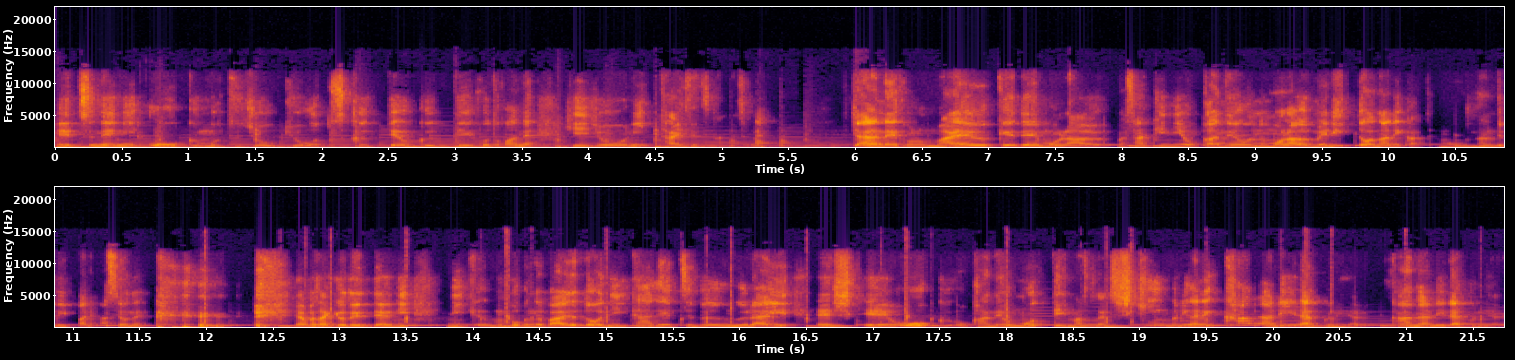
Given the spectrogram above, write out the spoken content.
えー常に多く持つ状況を作っておくっていうことがね、非常に大切なんですよね。じゃあね、この前受けでもらう、まあ、先にお金をもらうメリットは何かって、もう何でもいっぱいありますよね。やっぱ先ほど言ったように、僕の場合だと2ヶ月分ぐらい、えーえー多くお金を持っていますので、資金繰りがね、かなり楽になる。かなり楽になる。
